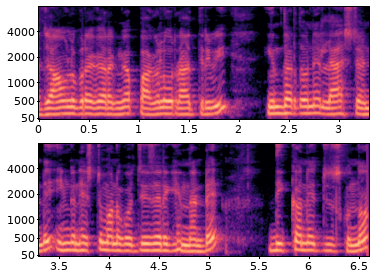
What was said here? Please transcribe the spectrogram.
జాముల ప్రకారంగా పగలు రాత్రివి ఇంతటితోనే లాస్ట్ అండి. ఇంకా నెక్స్ట్ మనకు వచ్చేసరికి ఏంటంటే దిక్కు అనేది చూసుకుందాం.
